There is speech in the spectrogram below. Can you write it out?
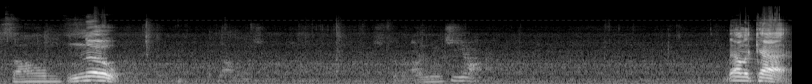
Psalms. No. Malachi.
